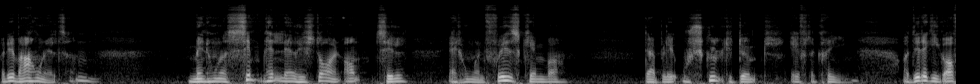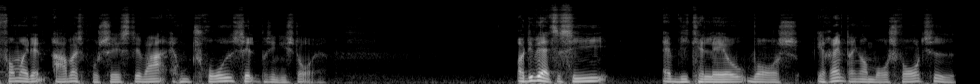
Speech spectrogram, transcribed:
Og det var hun altså. Mm. Men hun har simpelthen lavet historien om til, at hun var en frihedskæmper, der blev uskyldigt dømt efter krigen. Og det, der gik op for mig i den arbejdsproces, det var, at hun troede selv på sin historie. Og det vil altså sige, at vi kan lave vores erindring om vores fortid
